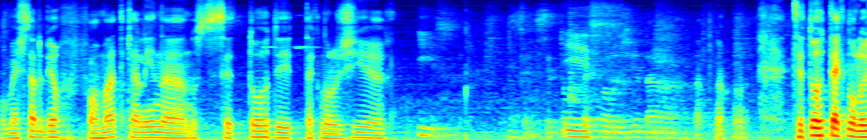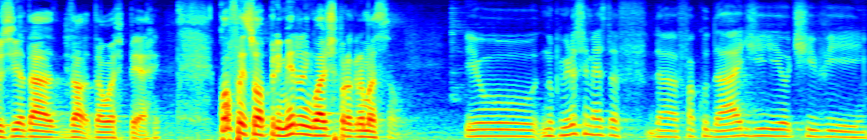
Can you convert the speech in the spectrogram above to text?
O mestrado em bioinformática é ali na, no setor de tecnologia. Isso. Setor de tecnologia da, não, não. Setor de tecnologia da, da, da UFPR. Qual foi a sua primeira linguagem de programação? Eu, no primeiro semestre da, da faculdade, eu tive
